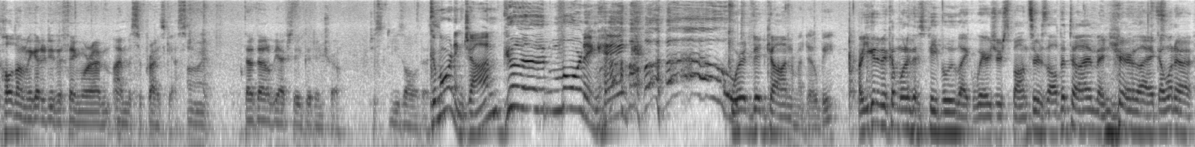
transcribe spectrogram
Hold on, we got to do the thing where I'm I'm a surprise guest. All right. That that'll be actually a good intro. Just use all of this. Good morning, John. Good morning, Hank. We're at VidCon. From Adobe. Are you gonna become one of those people who like wears your sponsors all the time, and you're like, I want to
